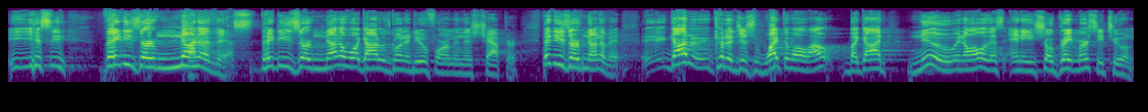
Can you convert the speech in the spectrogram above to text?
You see, they deserve none of this. They deserve none of what God was going to do for them in this chapter. They deserve none of it. God could have just wiped them all out, but God knew in all of this and He showed great mercy to them.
